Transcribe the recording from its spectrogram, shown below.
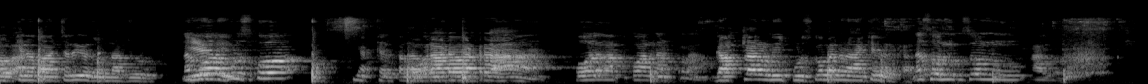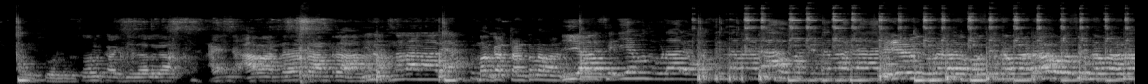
మొక్కిన ఇక చూడు చూడు. నా? కోల పుడుసుకో ఎక్కడ కలర్ పోరాట పట్టరా కోల పట్టుకో అన్నట్టురా గట్లా నీ పుడుచుకోమని నాకే నా సొన్నుకు సొన్ను. సోళ్ళు సోళ్ళు అనరా నేను అన్నలానాలే మాకు గట్ట అంటున్నావా ఈ ఆ శయ్యము చూడాలి ఓ చిన్నవాడా ఓ చిన్నవాడా చెయ్యలు చూడాలా ఓ చిన్నవాడా, ఓ చిన్నవాడా.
